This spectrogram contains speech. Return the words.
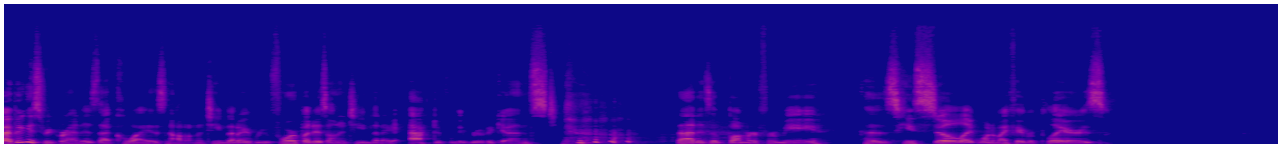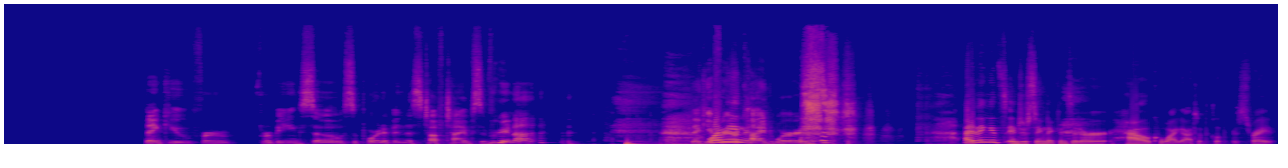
my biggest regret is that Kawhi is not on a team that I root for, but is on a team that I actively root against. that is a bummer for me because he's still like one of my favorite players. Thank you for for being so supportive in this tough time, Sabrina. Thank you well, for I mean, your kind words. I think it's interesting to consider how Kawhi got to the Clippers, right?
